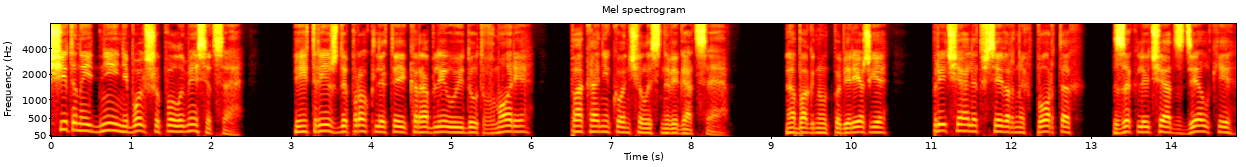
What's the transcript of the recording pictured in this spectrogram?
Считанные дни, не больше полумесяца, и трижды проклятые корабли уйдут в море, пока не кончилась навигация. Обогнут побережье, причалят в северных портах, заключат сделки,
